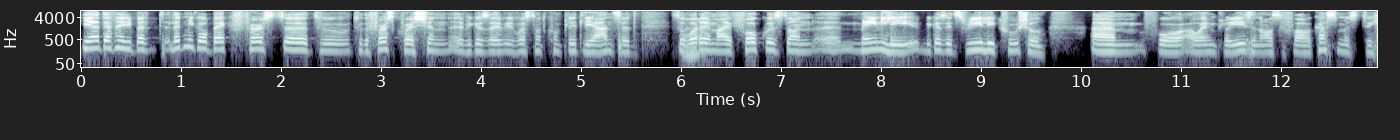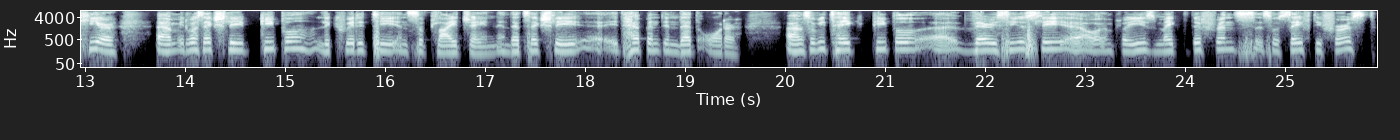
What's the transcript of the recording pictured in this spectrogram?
Yeah, definitely. But let me go back first uh, to to the first question uh, because it was not completely answered. So, uh-huh. what am I focused on uh, mainly? Because it's really crucial um, for our employees and also for our customers to hear. Um, it was actually people, liquidity, and supply chain, and that's actually uh, it happened in that order. Um, so we take people uh, very seriously. our employees make the difference. So safety first.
